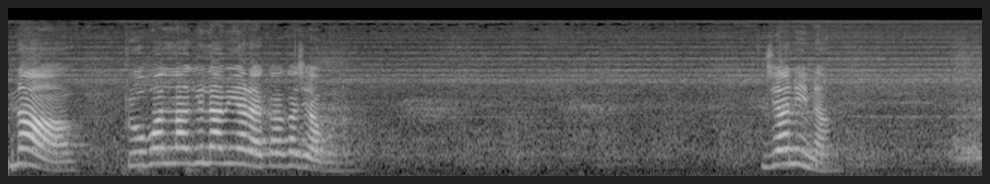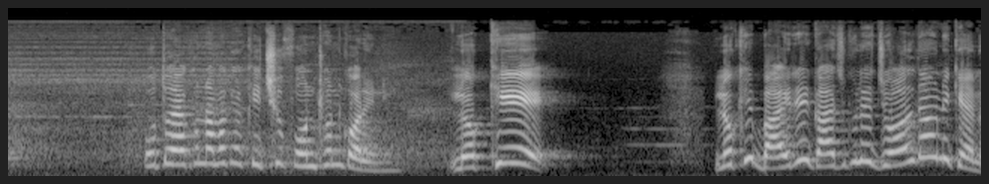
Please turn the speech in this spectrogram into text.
না, প্রবাল না গেলে আমি আর একা একা যাব না। জানি না। ও তো এখন আমাকে কিছু ফোন টোন করেনি। লক্ষ্মী! লক্ষ্মী, বাইরের গাছগুলো জল দাওনি কেন?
